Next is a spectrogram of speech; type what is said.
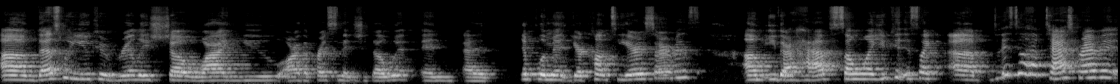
Um, that's when you can really show why you are the person that you should go with and, and implement your concierge service. Um, either have someone you can. It's like, uh, do they still have TaskRabbit?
